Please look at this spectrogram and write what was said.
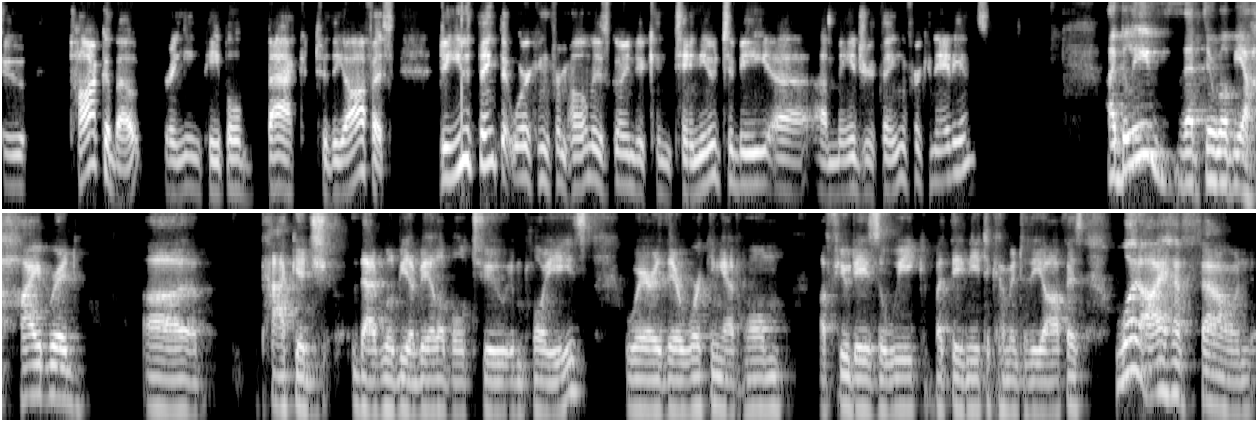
to talk about bringing people back to the office. Do you think that working from home is going to continue to be a, a major thing for Canadians? I believe that there will be a hybrid uh, package that will be available to employees where they're working at home a few days a week, but they need to come into the office. What I have found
